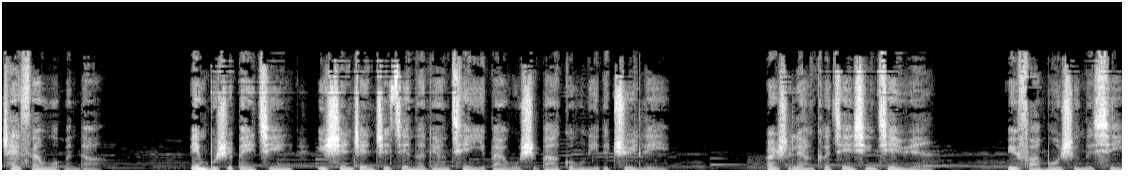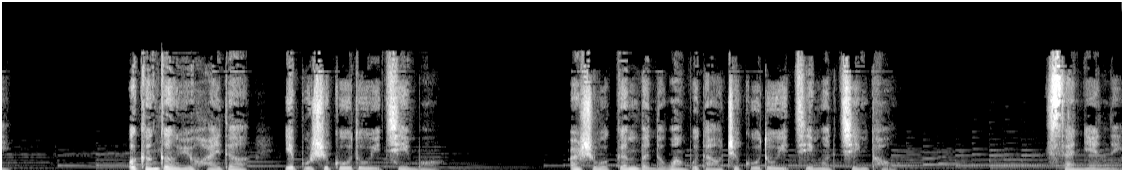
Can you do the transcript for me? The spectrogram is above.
拆散我们的，并不是北京与深圳之间的两千一百五十八公里的距离，而是两颗渐行渐远、愈发陌生的心。我耿耿于怀的，也不是孤独与寂寞。而是我根本的望不到这孤独与寂寞的尽头。三年里，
